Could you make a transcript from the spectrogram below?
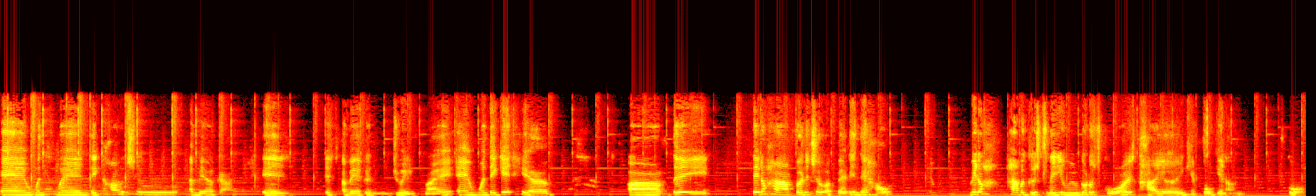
And when when they come to America, it, it's American dream, right? And when they get here, uh, they they don't have furniture or bed in their house. We don't have a good sleep we go to school, tired and can't focus on school.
